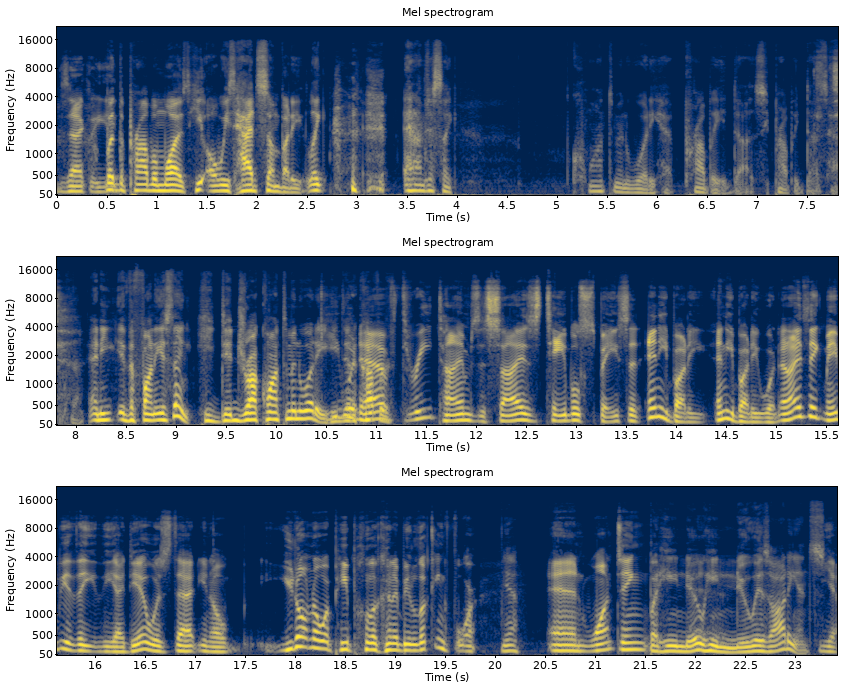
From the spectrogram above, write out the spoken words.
exactly. But the problem was he always had somebody. Like and I'm just like Quantum and Woody have, probably does. He probably does have them. And he the funniest thing, he did draw Quantum and Woody. He, he, did would a cover. have three times the size table space that anybody anybody would. And I think maybe the the idea was that you know you don't know what people are going to be looking for Yeah. and wanting. But he knew he knew his audience. yeah,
